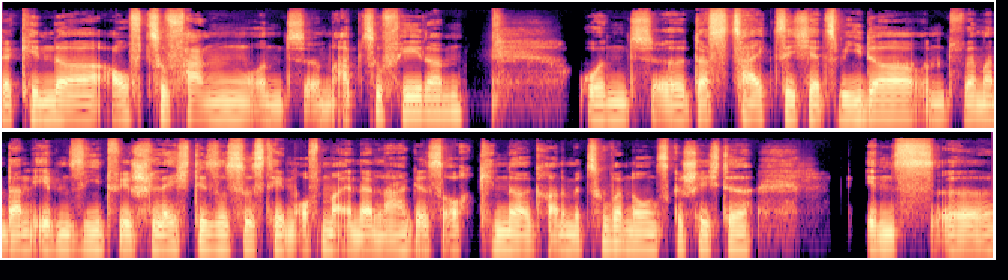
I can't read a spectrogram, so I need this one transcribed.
der Kinder aufzufangen und ähm, abzufedern. Und äh, das zeigt sich jetzt wieder. Und wenn man dann eben sieht, wie schlecht dieses System offenbar in der Lage ist, auch Kinder gerade mit Zuwanderungsgeschichte ins äh,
